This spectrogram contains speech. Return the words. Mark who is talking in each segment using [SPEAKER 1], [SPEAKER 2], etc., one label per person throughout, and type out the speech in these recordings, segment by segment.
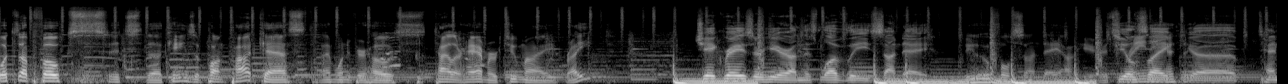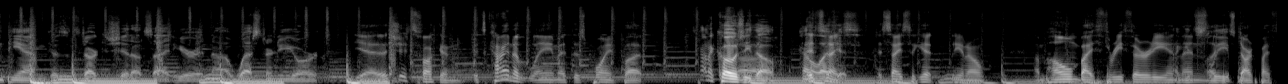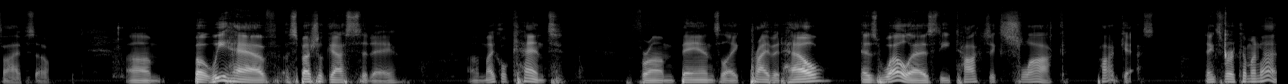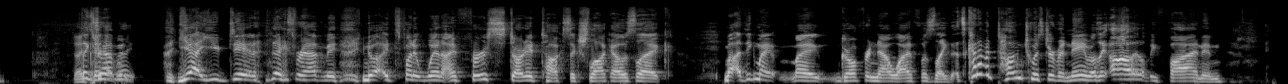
[SPEAKER 1] What's up, folks? It's the Kings of Punk podcast. I'm one of your hosts, Tyler Hammer, to my right.
[SPEAKER 2] Jake Razor here on this lovely Sunday.
[SPEAKER 1] Beautiful Sunday out here. It
[SPEAKER 2] feels like uh, 10 p.m. because it's dark as shit outside here in uh, Western New York.
[SPEAKER 1] Yeah, this shit's fucking. It's kind of lame at this point, but it's
[SPEAKER 2] kind of cozy
[SPEAKER 1] um,
[SPEAKER 2] though. Kind of like
[SPEAKER 1] nice.
[SPEAKER 2] it.
[SPEAKER 1] It's nice to get you know. I'm home by 3:30, and
[SPEAKER 2] I
[SPEAKER 1] then like, it's dark by five. So, um, but we have a special guest today, uh, Michael Kent from bands like Private Hell, as well as the Toxic Schlock podcast. Thanks for coming on. Did
[SPEAKER 3] Thanks for having
[SPEAKER 1] right?
[SPEAKER 3] me. Yeah, you did. Thanks for having me. You know, it's funny when I first started Toxic Schlock, I was like, my, I think my my girlfriend now wife was like, "That's kind of a tongue twister of a name." I was like, "Oh, it'll be fine," and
